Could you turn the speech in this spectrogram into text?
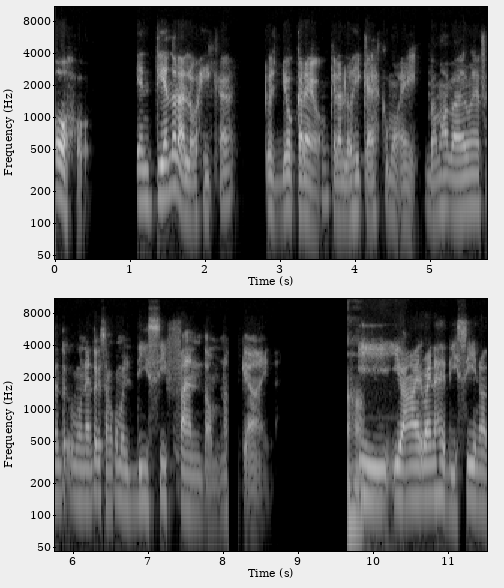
Ojo, entiendo la lógica, pues yo creo que la lógica es como, hey, vamos a ver un evento, un evento que se llama como el DC Fandom, no sé qué vaina. Ajá. Y, y van a haber vainas de DC, ¿no?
